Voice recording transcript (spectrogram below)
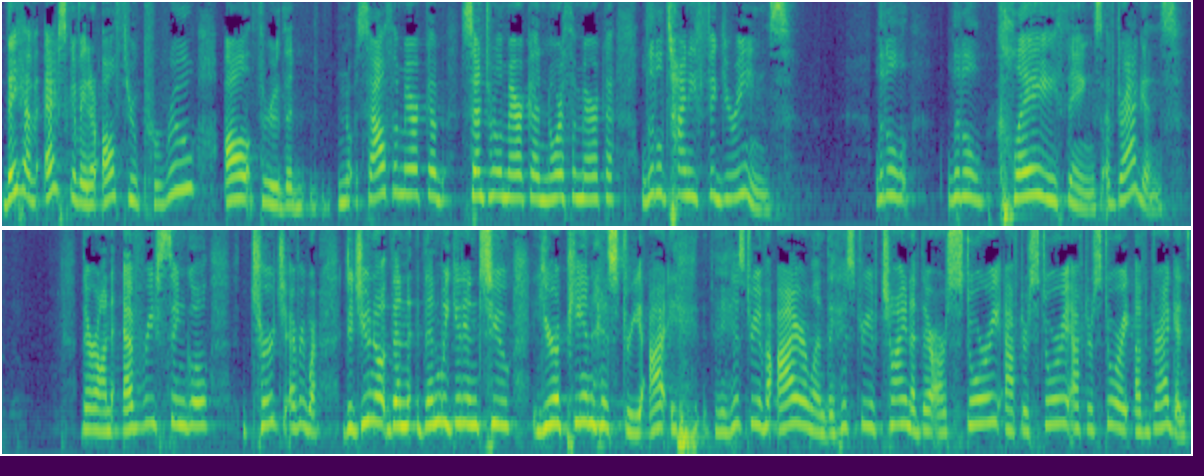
They have excavated all through Peru, all through the South America, Central America, North America, little tiny figurines, little little clay things of dragons. They're on every single church everywhere. Did you know? Then, then we get into European history, I, the history of Ireland, the history of China. There are story after story after story of dragons.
